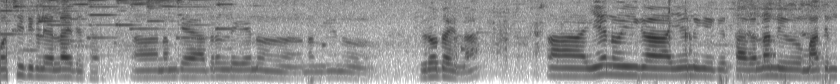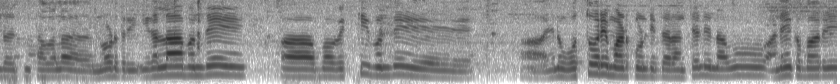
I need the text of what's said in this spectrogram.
ಮಸೀದಿಗಳೆಲ್ಲ ಇದೆ ಸರ್. ನಮಗೆ ಅದರಲ್ಲಿ ಏನು, ನಮಗೇನು ವಿರೋಧ ಇಲ್ಲ. ಏನು ಈಗ ಏನು ಈಗ ತಾವೆಲ್ಲ ನೀವು ಮಾಧ್ಯಮದ ತಾವೆಲ್ಲ ನೋಡಿದ್ರಿ. ಇದೆಲ್ಲ ಬಂದು ಒಬ್ಬ ವ್ಯಕ್ತಿ ಬಂದು ಏನು ಒತ್ತುವರಿ ಮಾಡ್ಕೊಂಡಿದ್ದಾರೆ ಅಂತೇಳಿ ನಾವು ಅನೇಕ ಬಾರಿ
